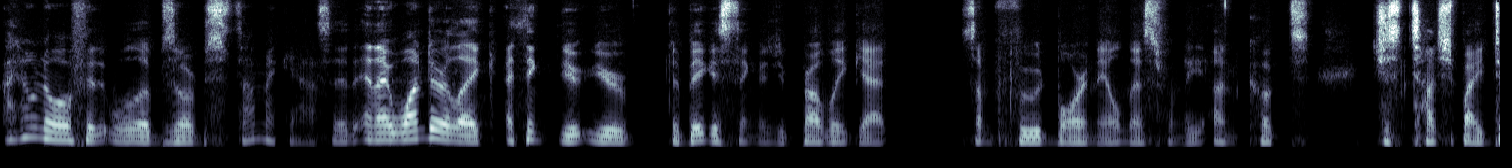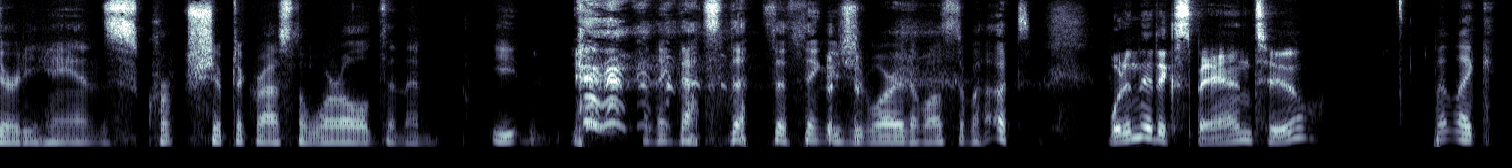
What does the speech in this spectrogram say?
I don't know if it will absorb stomach acid, and I wonder. Like, I think you're, you're the biggest thing is you probably get some foodborne illness from the uncooked, just touched by dirty hands, shipped across the world, and then eaten. I think that's the the thing you should worry the most about. Wouldn't it expand too? But like,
